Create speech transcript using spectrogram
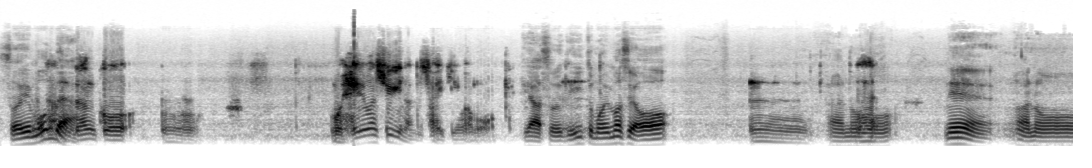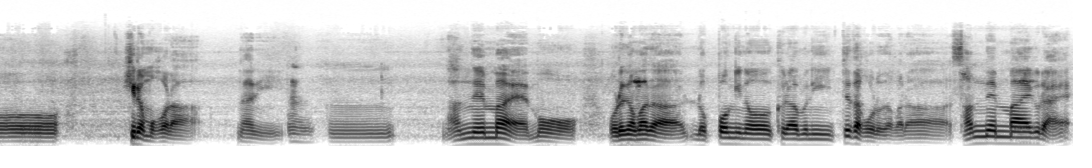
そういうもんだだんだよんこう、うん。もう平和主義なんで最近はもいやそれでいいと思いますよう。うん。あのねえあのヒロもほら何？うん。うーん何年前？もう俺がまだ六本木のクラブに行ってた頃だから3年前ぐらい？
